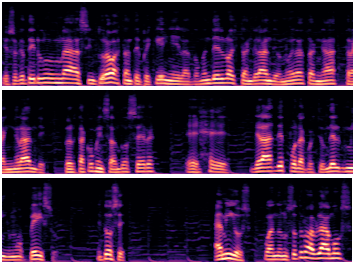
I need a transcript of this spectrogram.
Y eso que tiene una cintura bastante pequeña y el abdomen de él no es tan grande o no era tan, tan grande, pero está comenzando a ser eh, grandes por la cuestión del mismo peso. Entonces, amigos, cuando nosotros hablamos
